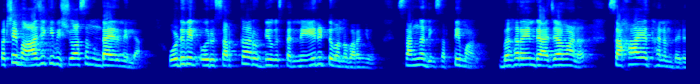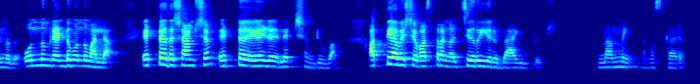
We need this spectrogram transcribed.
പക്ഷെ മാജിക്ക് വിശ്വാസം ഉണ്ടായിരുന്നില്ല. ഒടുവിൽ ഒരു സർക്കാർ ഉദ്യോഗസ്ഥൻ നേരിട്ട് വന്ന് പറഞ്ഞു സംഗതി സത്യമാണ്. ബഹ്റൈൻ രാജാവാണ് സഹായധനം തരുന്നത്. ഒന്നും രണ്ടുമൊന്നുമല്ല. എട്ട് ദശാംശം എട്ട് ഏഴ് ലക്ഷം രൂപ. അത്യാവശ്യ വസ്ത്രങ്ങൾ ചെറിയൊരു ബാഗിൽ തൂക്കി. നന്ദി നമസ്കാരം.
